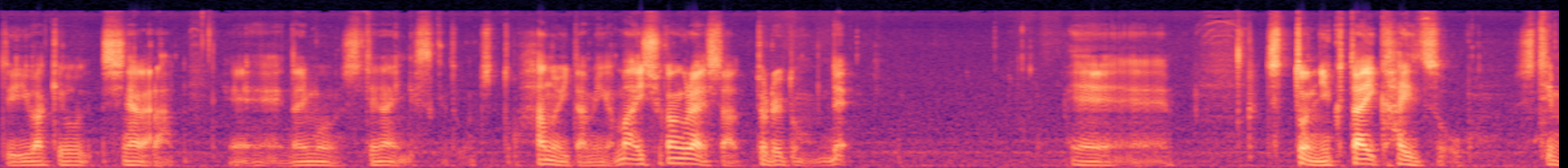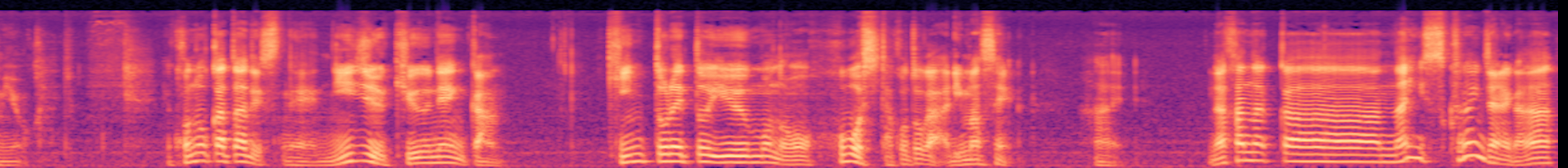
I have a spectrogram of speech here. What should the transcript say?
ていう言い訳をしながら、えー、何もしてないんですけどちょっと歯の痛みがまあ1週間ぐらいしたら取れると思うんで、えー、ちょっと肉体改造してみようかなと。この方ですね29年間筋トレというものをほぼしたことがありません。はい。なかなかない少ないんじゃないかな。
